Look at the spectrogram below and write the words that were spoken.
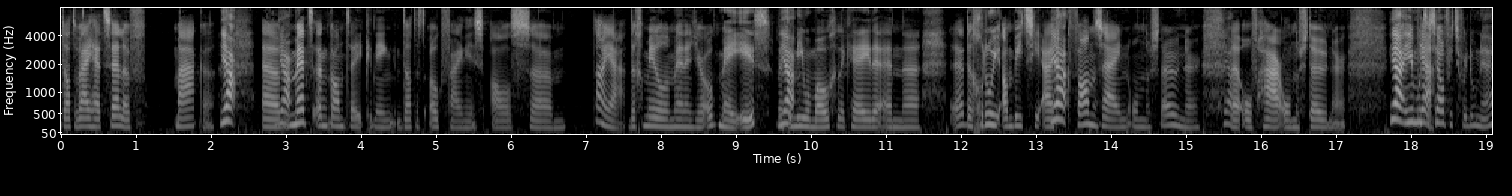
dat wij het zelf maken. Ja. ja. Met een kanttekening dat het ook fijn is als... Um, nou ja, de gemiddelde manager ook mee is met de nieuwe mogelijkheden en de groeiambitie eigenlijk van zijn ondersteuner of haar ondersteuner. Ja, en je moet er zelf iets voor doen, hè?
